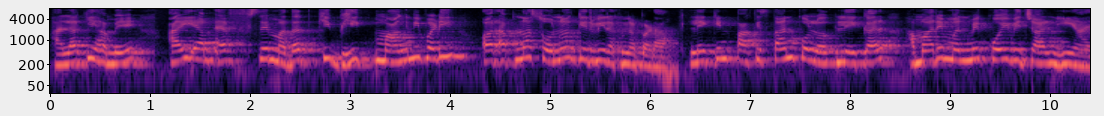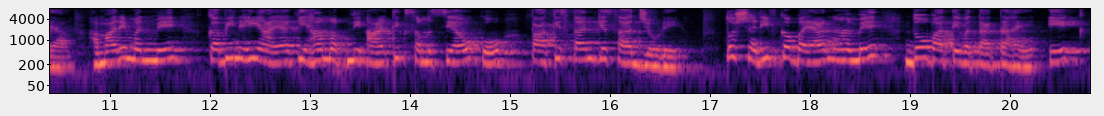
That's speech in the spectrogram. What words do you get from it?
हालाँकि हमें आईएमएफ से मदद की भीख मांगनी पड़ी और अपना सोना गिरवी रखना पड़ा। लेकिन पाकिस्तान को लेकर हमारे मन में कोई विचार नहीं आया। हमारे मन में कभी नहीं आया कि हम अपनी आर्थिक समस्याओं को पाकिस्तान के साथ जोड़े। तो शरीफ का बयान हमें दो बातें बताता है। एक,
